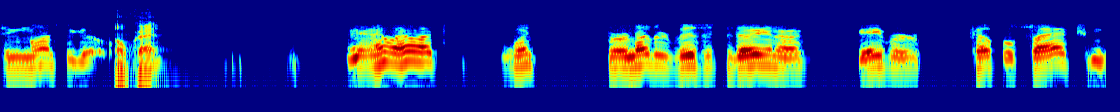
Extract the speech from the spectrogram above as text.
two months ago. Okay. And well, I went for another visit today, and I gave her couple sacks. And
